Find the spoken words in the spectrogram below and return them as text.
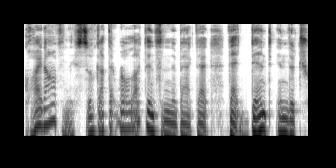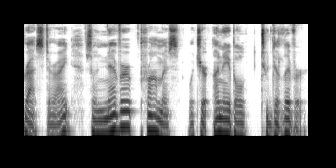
Quite often, they still got that reluctance in the back, that, that dent in the trust, all right? So never promise what you're unable to deliver.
